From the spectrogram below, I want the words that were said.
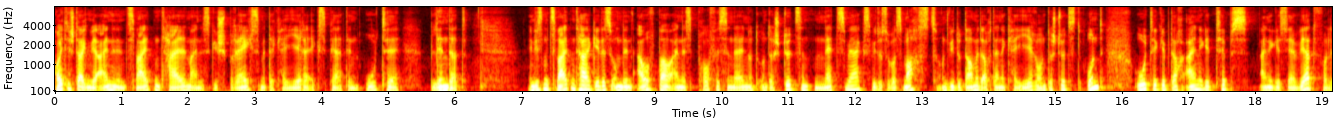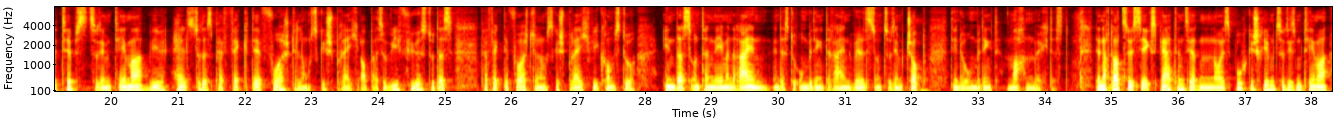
Heute steigen wir ein in den zweiten Teil meines Gesprächs mit der Karriereexpertin Ute Blindert. In diesem zweiten Teil geht es um den Aufbau eines professionellen und unterstützenden Netzwerks, wie du sowas machst und wie du damit auch deine Karriere unterstützt. Und Ute gibt auch einige Tipps, einige sehr wertvolle Tipps zu dem Thema, wie hältst du das perfekte Vorstellungsgespräch ab? Also wie führst du das perfekte Vorstellungsgespräch? Wie kommst du in das Unternehmen rein, in das du unbedingt rein willst und zu dem Job, den du unbedingt machen möchtest. Denn auch dazu ist sie Expertin. Sie hat ein neues Buch geschrieben zu diesem Thema.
